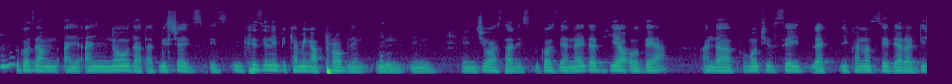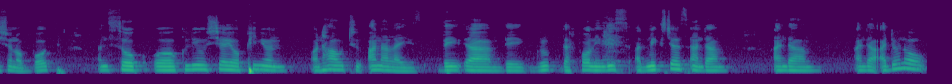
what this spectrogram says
Mhm. because um, I, I know that admixture is, is increasingly becoming a problem in, in, in geo studies because they are neither here or there. And uh, from what you've said, like you cannot say they are addition of both. And so, uh, could you share your opinion on how to analyze the um, the group that fall in these admixtures and um, and um, and uh, I don't know,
